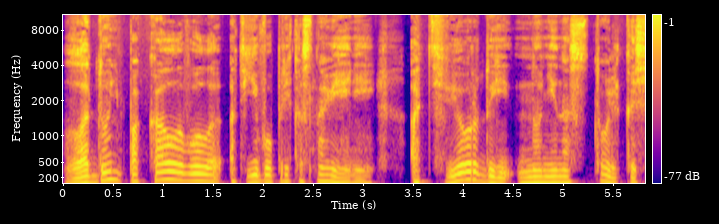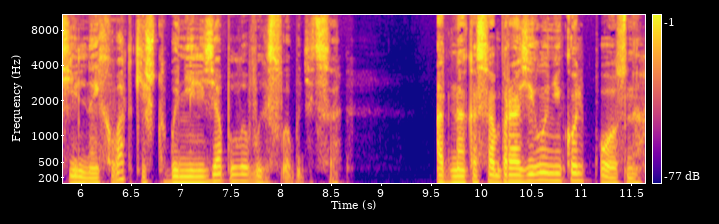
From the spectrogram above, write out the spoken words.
Ладонь покалывала от его прикосновений, от твердой, но не настолько сильной хватки, чтобы нельзя было высвободиться. Однако сообразила Николь поздно,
